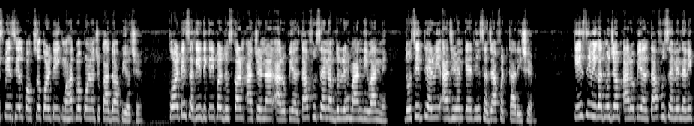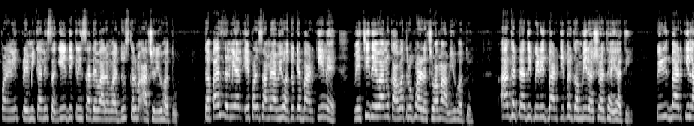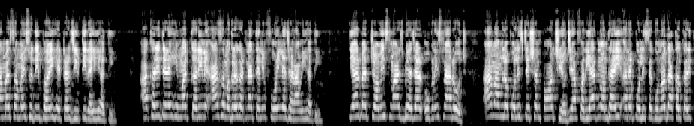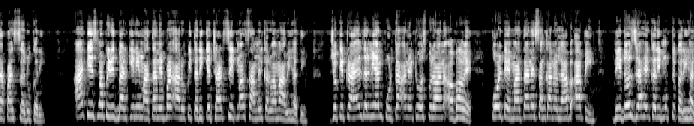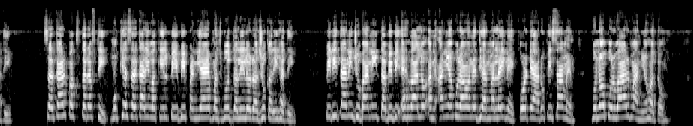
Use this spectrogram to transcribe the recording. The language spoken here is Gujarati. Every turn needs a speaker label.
Speaker 1: સ્પેશિયલ પોક્સો કોર્ટે એક મહત્વપૂર્ણ ચુકાદો આપ્યો છે. કોર્ટે સગીર દીકરી પર દુષ્કર્મ આચરનાર આરોપી અલ્તાફ હુસૈન અબ્દુલ રહેમાન દિવાનને દોષિત ઠેરવી આજીવન કેદની સજા ફટકારી છે. કેસની વિગત મુજબ, આરોપી અલ્તાફ હુસૈને તેની પરિણીત પ્રેમિકાની સગીર દીકરી સાથે વારંવાર દુષ્કર્મ આચર્યું હતું. તપાસ દરમિયાન એ પણ સામે આવ્યું હતું કે બાળકીને વેચી દેવાનું કાવતરું પણ રચવામાં આવ્યું હતું. આ ઘટનાથી પીડિત બાળકી પર ગંભીર અસર થઈ હતી. પીડિત બાળકી લાંબા સમય સુધી ભય હેઠળ જીવતી રહી હતી. આખરે તેણે હિંમત કરીને આ સમગ્ર ઘટના તેની ફોઈને જણાવી હતી. ત્યારબાદ ચોવીસ માર્ચ બે હજાર ઓગણીસના રોજ આ મામલો પોલીસ સ્ટેશન પહોંચ્યો, જ્યાં ફરિયાદ નોંધાઈ અને પોલીસે ગુનો દાખલ કરી તપાસ શરૂ કરી. આ કેસમાં પીડિત બાળકીની માતાને પણ આરોપી તરીકે ચાર્જશીટમાં સામેલ કરવામાં આવી હતી. જો કે ટ્રાયલ દરમિયાન પૂરતા અને ઠોસ પુરાવાના અભાવે કોર્ટે માતાને શંકાનો લાભ આપી નિર્દોષ જાહેર કરી મુક્ત કરી હતી. સરકાર પક્ષ તરફથી મુખ્ય સરકારી વકીલ પી બી પંડ્યાએ મજબૂત દલીલો રજૂ કરી હતી. પીડિતાની જુબાની, તબીબી અહેવાલો અને અન્ય પુરાવાઓને ધ્યાનમાં લઈને કોર્ટે આરોપી સામે ગુનો પુરવાર માન્યો હતો.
